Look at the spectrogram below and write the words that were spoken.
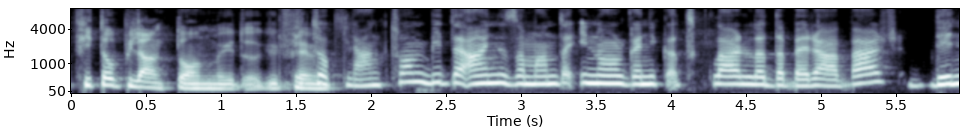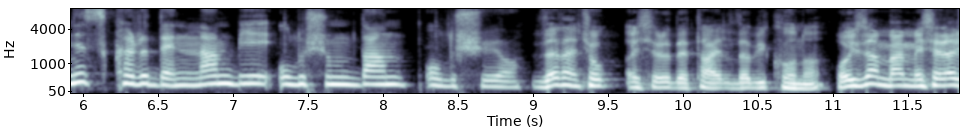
Fitoplankton muydu Gülfem'in? Fitoplankton bir de aynı zamanda inorganik atıklarla da beraber deniz karı denilen bir oluşumdan oluşuyor. Zaten çok aşırı detaylı da bir konu. O yüzden ben mesela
